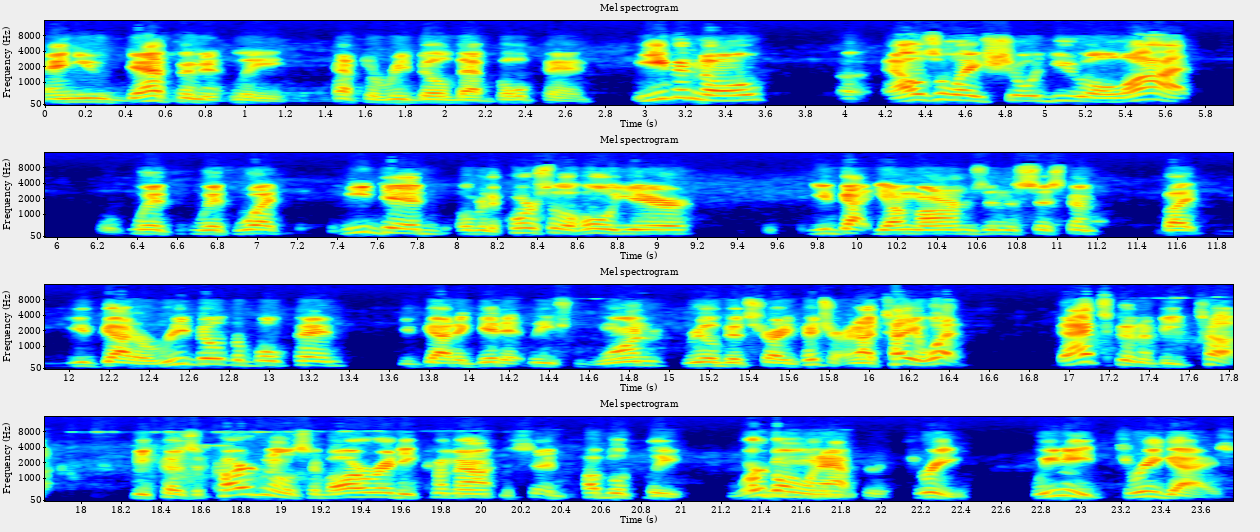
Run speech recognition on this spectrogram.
and you definitely have to rebuild that bullpen. Even though uh, Alzolay showed you a lot with with what he did over the course of the whole year, you've got young arms in the system, but you've got to rebuild the bullpen. You've got to get at least one real good starting pitcher. And I tell you what, that's going to be tough because the Cardinals have already come out and said publicly, we're going after three. We need three guys.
